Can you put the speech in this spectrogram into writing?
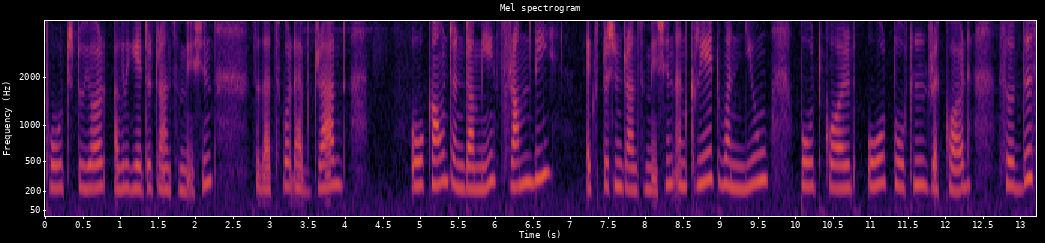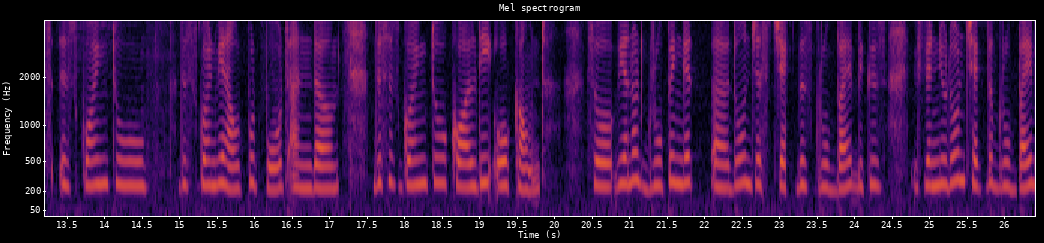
port to your aggregator transformation. So that's what I've dragged o count and dummy from the expression transformation and create one new port called o total record. So this is going to this is going to be an output port and um, this is going to call the o count. So we are not grouping it. Uh, don't just check this group by because when you don't check the group by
